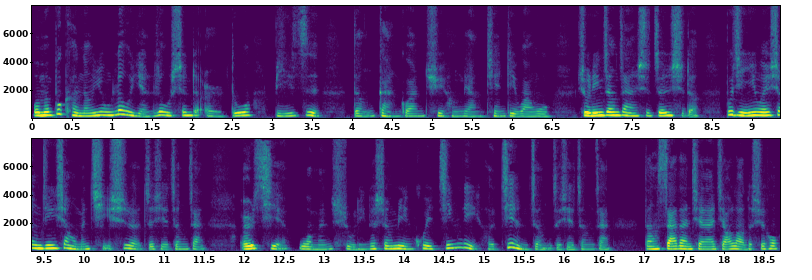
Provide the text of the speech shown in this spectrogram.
我们不可能用肉眼、肉身的耳朵、鼻子等感官去衡量天地万物。属灵征战是真实的，不仅因为圣经向我们启示了这些征战，而且我们属灵的生命会经历和见证这些征战。当撒旦前来搅扰的时候，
